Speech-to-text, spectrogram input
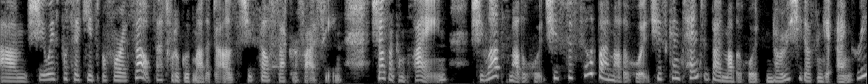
Um, she always puts her kids before herself. That's what a good mother does. She's self-sacrificing. She doesn't complain. She loves motherhood. She's fulfilled by motherhood. She's content by motherhood. No, she doesn't get angry.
